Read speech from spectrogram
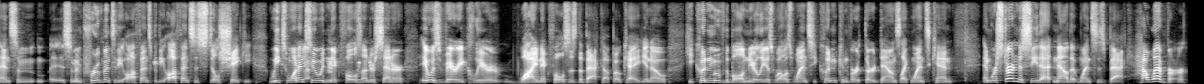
and some some improvement to the offense, but the offense is still shaky. Weeks one and two with Nick Foles under center, it was very clear why Nick Foles is the backup. Okay, you know he couldn't move the ball nearly as well as Wentz. He couldn't convert third downs like Wentz can, and we're starting to see that now that Wentz is back. However,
